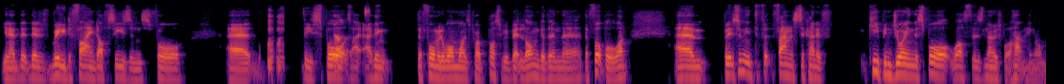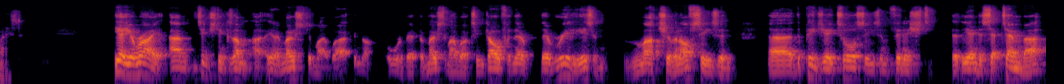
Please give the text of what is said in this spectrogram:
you know, they've really defined off seasons for uh, these sports. Yeah. I, I, think the Formula One one's probably possibly a bit longer than the the football one, um, but it's something for fans to kind of keep enjoying the sport whilst there's no sport happening almost. Yeah, you're right. Um, it's interesting because I'm, uh, you know, most of my work, and not all of it, but most of my work's in golf, and there there really isn't much of an off season. Uh, the PGA Tour season finished at the end of September,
